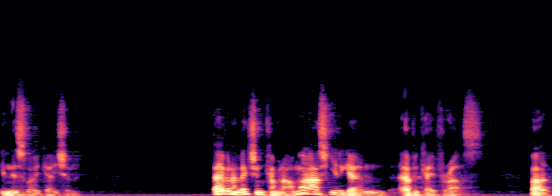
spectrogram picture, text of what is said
in this location. They have an election coming up. I'm not asking you to go and advocate for us, but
